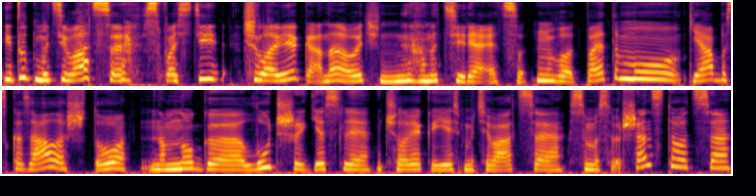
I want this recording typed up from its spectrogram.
И тут мотивация спасти человека, она очень, она теряется. Вот, поэтому я бы сказала, что намного лучше, если у человека есть мотивация самосовершенствоваться,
